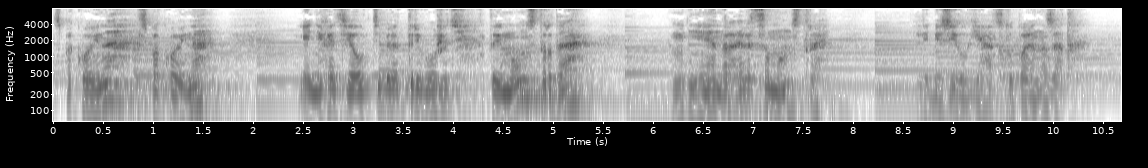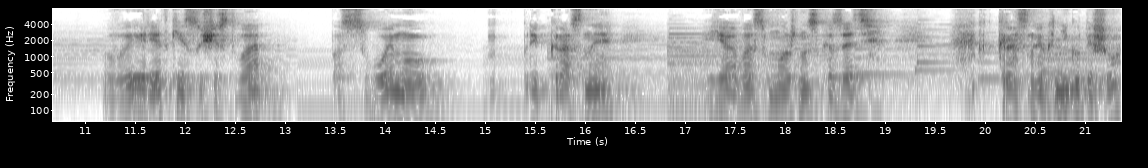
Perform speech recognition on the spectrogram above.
Спокойно, спокойно. Я не хотел тебя тревожить. Ты монстр, да? Мне нравятся монстры. Лебезил я, отступая назад. Вы редкие существа, по-своему прекрасные. Я вас, можно сказать, красную книгу пишу.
